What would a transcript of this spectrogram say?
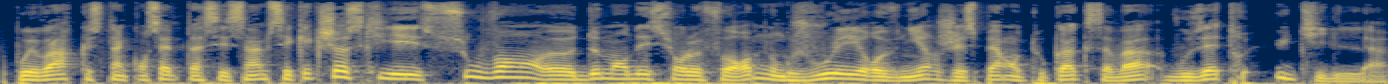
Vous pouvez voir que c'est un concept assez simple. C'est quelque chose qui est souvent demandé sur le forum donc je voulais y revenir, j'espère en tout cas que ça va vous être utile.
